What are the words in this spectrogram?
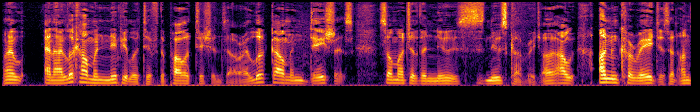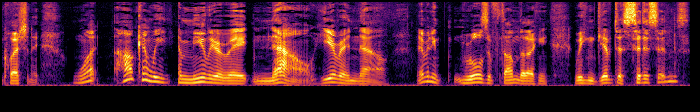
and I, and I look how manipulative the politicians are. I look how mendacious so much of the news news coverage, uh, how uncourageous and unquestioning. What? How can we ameliorate now, here and now? You have any rules of thumb that I can we can give to citizens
